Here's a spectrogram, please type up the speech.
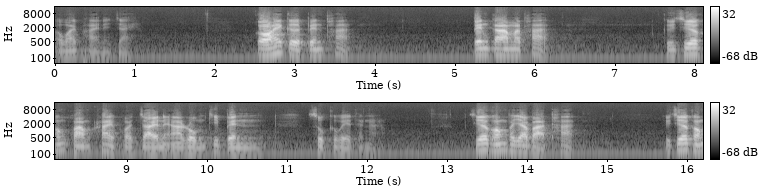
เอาไว้ภายในใจก่อให้เกิดเป็นธาตุ เป็นกามาธาตุคือเชื้อของความใคร่พอใจในอารมณ์ที่เป็นสุขเวทนา เชื้อของพยาบาทธาตุคือเชื้อของ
